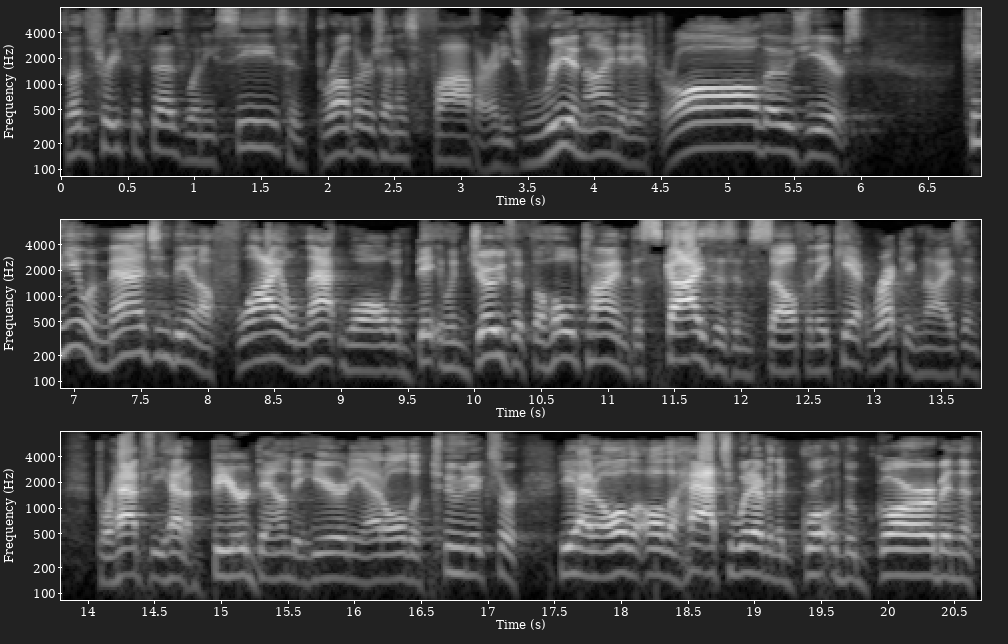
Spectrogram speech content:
so Teresa says, when he sees his brothers and his father, and he's reunited after all those years, can you imagine being a fly on that wall when, when Joseph the whole time disguises himself and they can't recognize him? Perhaps he had a beard down to here and he had all the tunics or he had all the, all the hats or whatever, and the, the garb and the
